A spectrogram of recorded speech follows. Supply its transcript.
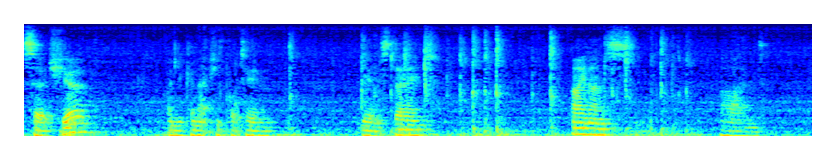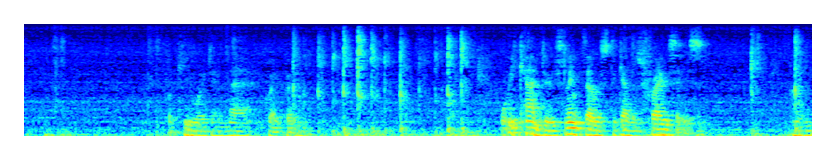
search here, and you can actually put in real estate, finance, and put keyword in there, Great Britain. What we can do is link those together as phrases and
